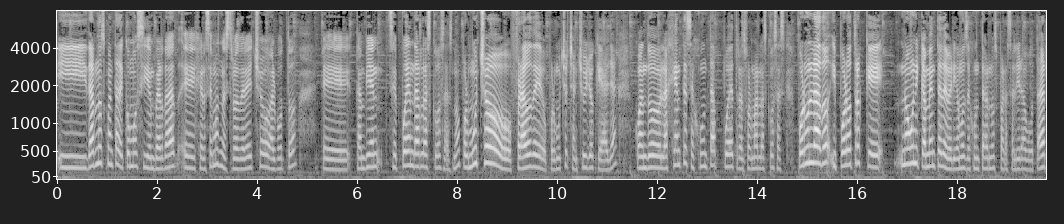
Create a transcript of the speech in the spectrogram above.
y darnos cuenta de cómo si en verdad eh, ejercemos nuestro derecho al voto, eh, también se pueden dar las cosas, ¿no? Por mucho fraude o por mucho chanchullo que haya, cuando la gente se junta puede transformar las cosas. Por un lado y por otro que no únicamente deberíamos de juntarnos para salir a votar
